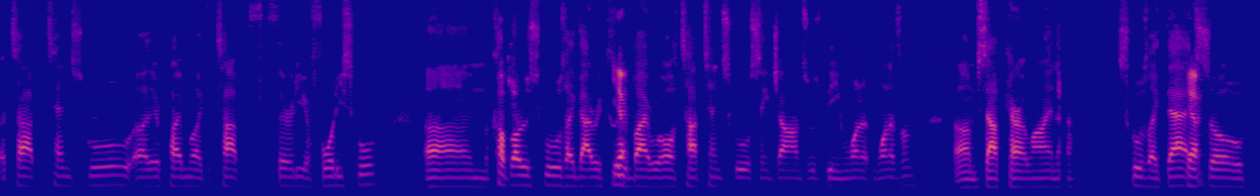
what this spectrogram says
a top ten school. Uh, they were probably more like a top thirty or forty school. Um, a couple other schools I got recruited Yep. by were all top ten schools. St. John's was being one of, one of them. Um, South Carolina, schools like that. Yep. So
